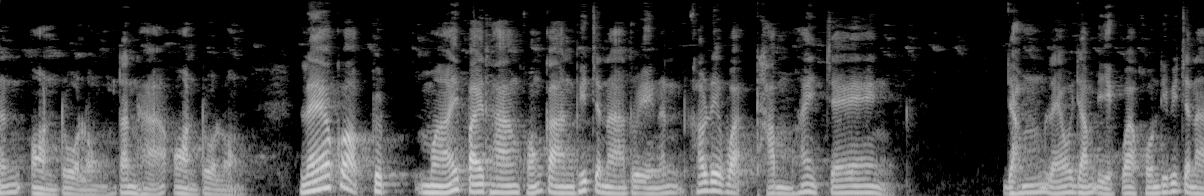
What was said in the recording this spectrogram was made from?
นั้นอ่อนตัวลง ตัณหาอ่อนตัวลง แล้วก็จุดหมายปลายทางของการพิจารณาตัวเองนั้นเขาเรียกว่าทำให้แจ้ง ย้ำแล้วย้ำอีกว่าคนที่พิจารณา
